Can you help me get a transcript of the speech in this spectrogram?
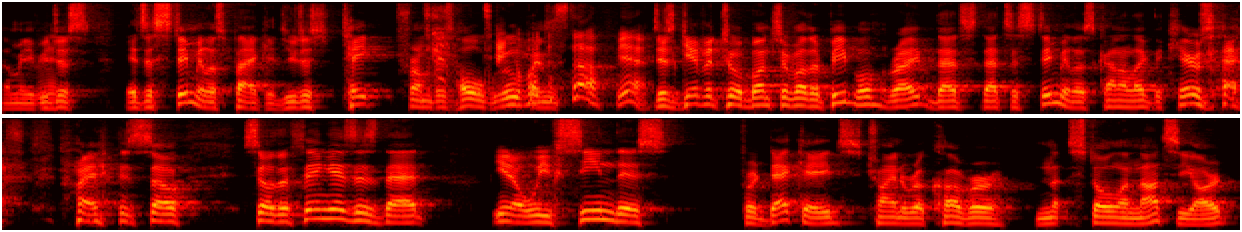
I mean, if yeah. you just it's a stimulus package. You just take from this whole group and stuff, yeah, just give it to a bunch of other people, right? That's that's a stimulus, kind of like the CARES Act, right? So so the thing is, is that you know we've seen this for decades trying to recover stolen Nazi art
